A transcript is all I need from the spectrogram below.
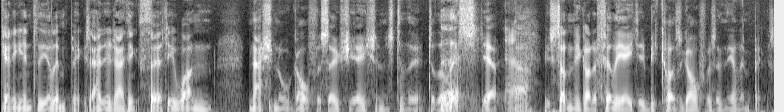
getting into the Olympics added, I think, thirty one national golf associations to the to the Yeah. list. Yeah. Ah, who suddenly got affiliated because golf was in the Olympics.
